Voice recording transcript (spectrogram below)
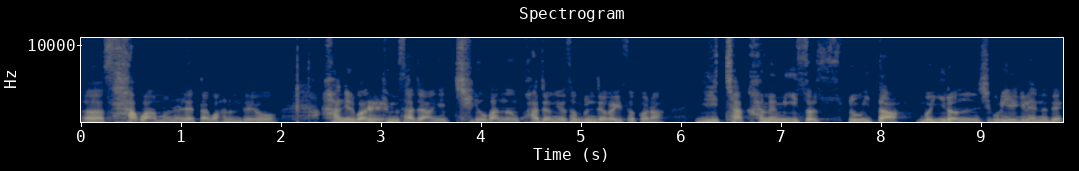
어, 사과문을 냈다고 하는데요. 한일관 네. 김 사장이 치료받는 과정에서 문제가 있었거나 2차 감염이 있을 수도 있다. 뭐 이런 식으로 얘기를 했는데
